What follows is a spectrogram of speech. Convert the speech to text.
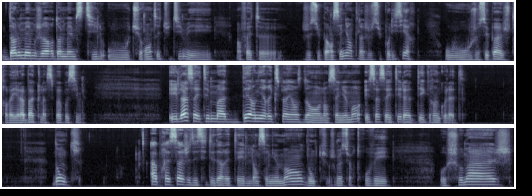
dans le même genre, dans le même style, où tu rentres et tu te dis, mais en fait, euh, je suis pas enseignante là, je suis policière. Ou je sais pas, je travaille à la BAC là, c'est pas possible. Et là, ça a été ma dernière expérience dans l'enseignement, et ça, ça a été la dégringolade. Donc, après ça, j'ai décidé d'arrêter l'enseignement, donc je me suis retrouvé au chômage.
